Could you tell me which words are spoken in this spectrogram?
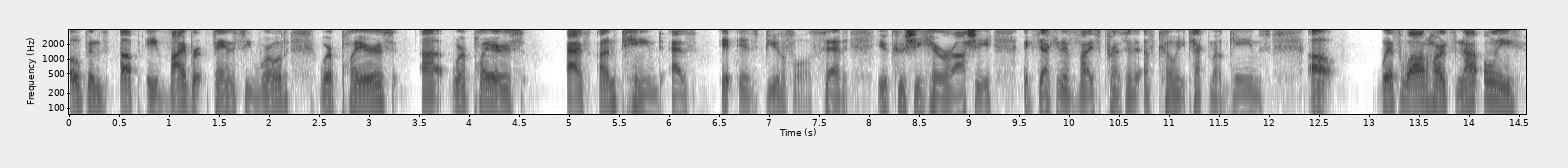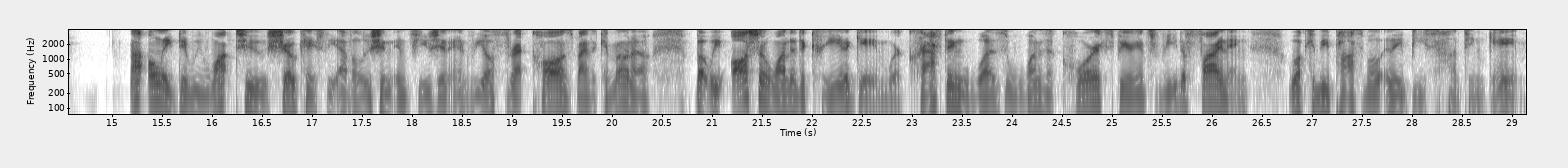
opens up a vibrant fantasy world where players uh, where players as untamed as it is beautiful, said Yosuke Hayashi, executive vice president of Koei Tecmo Games. Uh, with Wild Hearts, not only not only did we want to showcase the evolution, infusion, and real threat caused by the Kemono, but we also wanted to create a game where crafting was one of the core experience redefining what can be possible in a beast hunting game.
